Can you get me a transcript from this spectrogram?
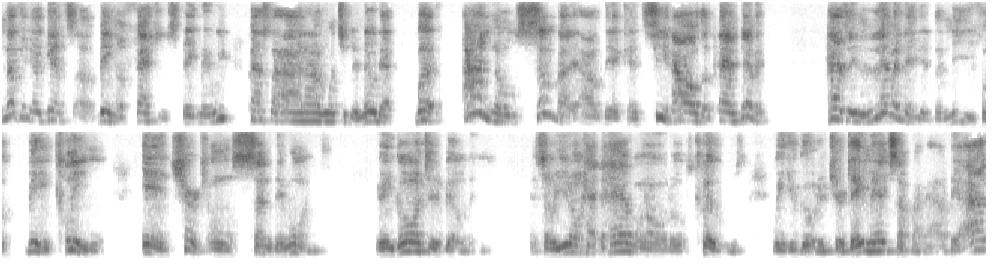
nothing against uh, being a fashion statement. We, Pastor I and I want you to know that. But I know somebody out there can see how the pandemic has eliminated the need for being clean in church on Sunday mornings. You ain't going to the building. And so you don't have to have on all those clothes when you go to church. Amen, somebody out there. I,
